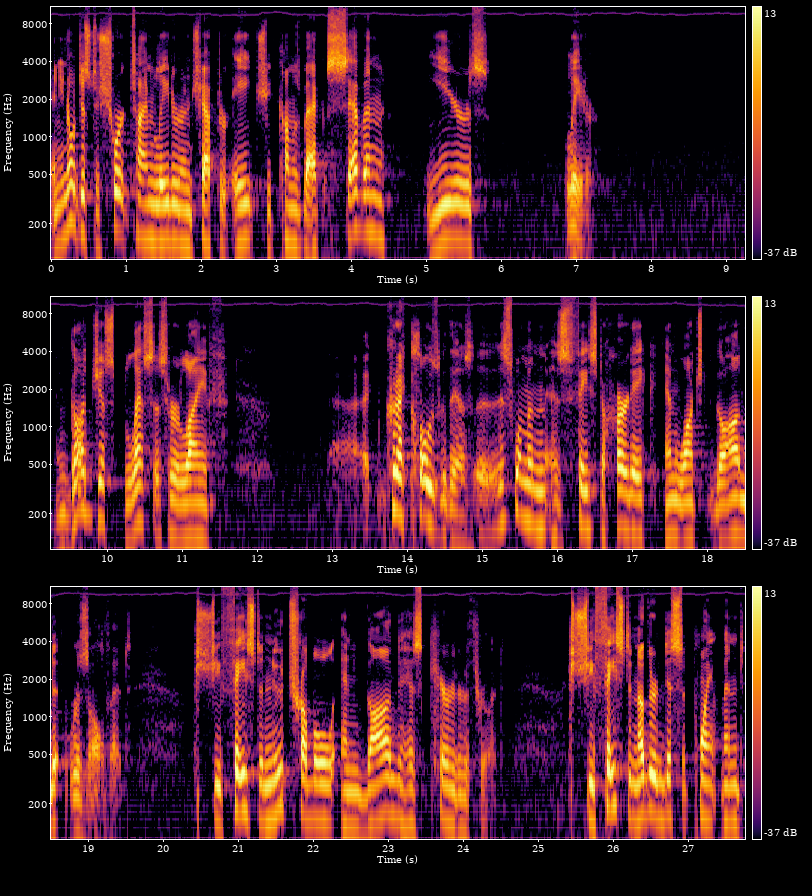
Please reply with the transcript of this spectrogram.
And you know, just a short time later in chapter 8, she comes back seven years later. And God just blesses her life. Uh, could I close with this? Uh, this woman has faced a heartache and watched God resolve it. She faced a new trouble and God has carried her through it. She faced another disappointment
